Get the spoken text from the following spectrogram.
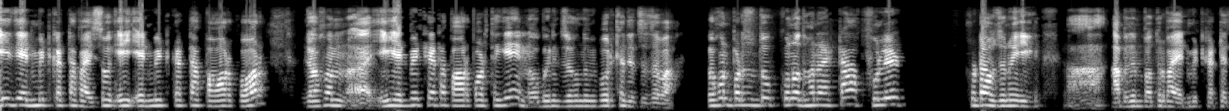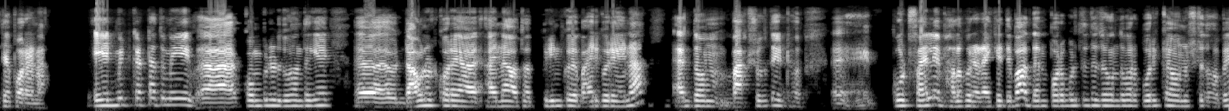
এই যে এডমিট কার্ডটা পাইছো, এই এডমিট কার্ডটা পাওয়ার পর যখন এই কার্ডটা পাওয়ার পর থেকে নৌবাহিনীতে যখন তুমি পরীক্ষা দিতে যাবা, তখন পর্যন্ত কোনো ধরনের একটা ফুলের ফোটাও যেন এই আবেদনপত্র বা এডমিট কার্ডটাতে পড়ে না। এই এডমিট কার্ডটা তুমি কম্পিউটার দোকান থেকে ডাউনলোড করে আয়না, অর্থাৎ প্রিন্ট করে বাইর করে আয়না, একদম বাক্সতে কোড ফাইলে ভালো করে রেখে দেবা দেন পরবর্তীতে যখন তোমার পরীক্ষা অনুষ্ঠিত হবে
